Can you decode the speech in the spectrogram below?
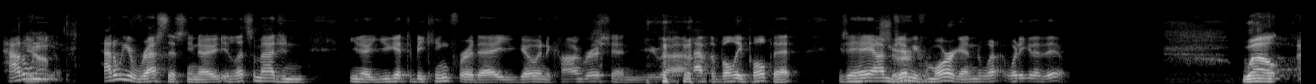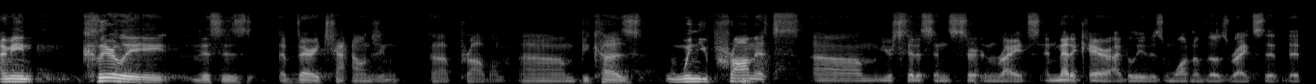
How do yeah. we how do we arrest this? You know, let's imagine, you know, you get to be king for a day. You go into Congress and you uh, have the bully pulpit. You say, "Hey, I'm sure. Jimmy from Oregon. What what are you going to do?" Well, I mean, clearly this is a very challenging uh, problem um, because when you promise um, your citizens certain rights, and Medicare, I believe, is one of those rights that, that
